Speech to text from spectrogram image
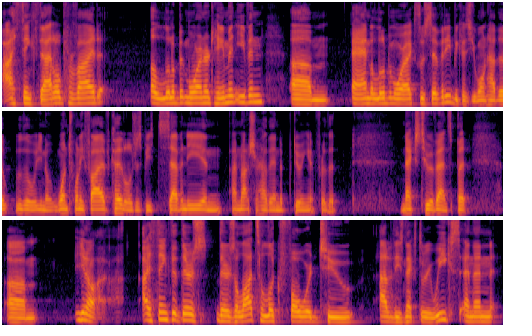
I think that'll provide a little bit more entertainment, even. Um, and a little bit more exclusivity because you won't have the, the you know 125 cut. It'll just be 70, and I'm not sure how they end up doing it for the next two events. But um, you know, I, I think that there's there's a lot to look forward to out of these next three weeks, and then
